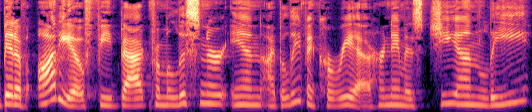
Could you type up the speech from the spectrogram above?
bit of audio feedback from a listener in, I believe in Korea. Her name is Jian Lee,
